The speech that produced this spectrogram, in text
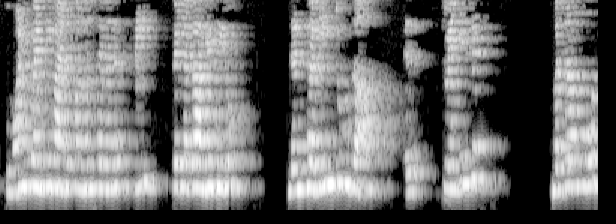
so one twenty minus one one seven is three फिर लगा आगे zero then thirteen two is twenty six बचा four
